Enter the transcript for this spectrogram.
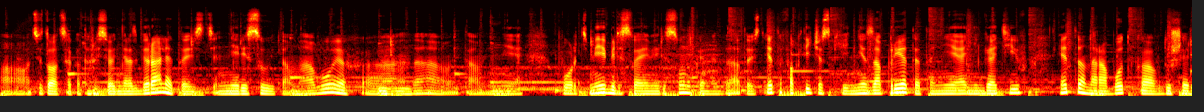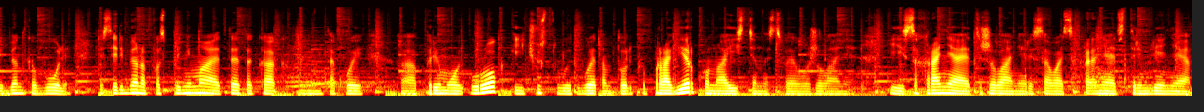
а, ситуация, которую сегодня разбирали, то есть не рисуй там на обоях, mm-hmm. да, там не порть мебель своими рисунками, да, то есть это фактически не запрет, это не негатив, это наработка в душе ребенка воли. Если ребенок воспринимает это как такой а, прямой урок и чувствует в этом только проверку на истинность своего желания и сохраняет желание рисовать, сохраняет стремление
